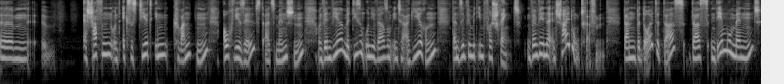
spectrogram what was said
ähm, äh, erschaffen und existiert in Quanten, auch wir selbst als Menschen. Und wenn wir mit diesem Universum interagieren, dann sind wir mit ihm verschränkt. Und wenn wir eine Entscheidung treffen, dann bedeutet das, dass in dem Moment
